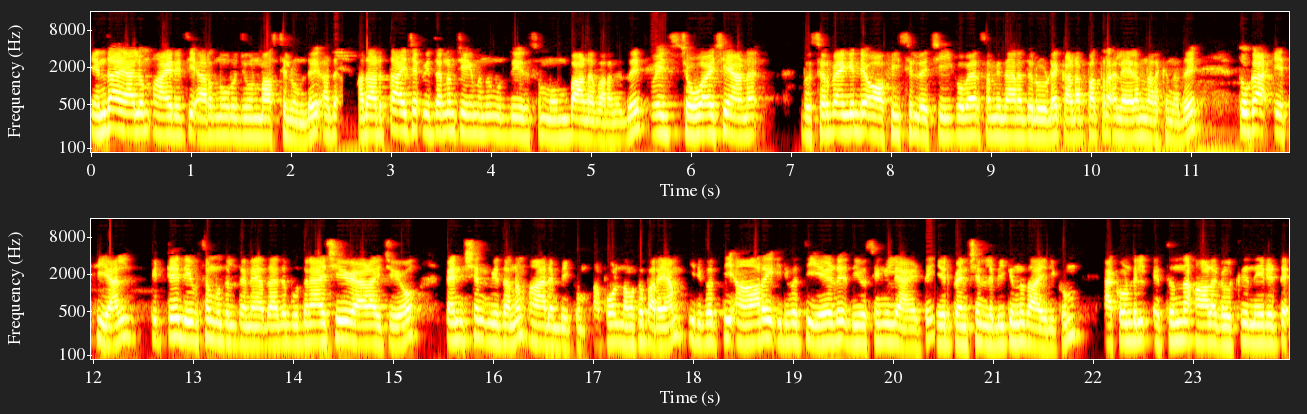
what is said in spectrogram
എന്തായാലും ആയിരത്തി അറുന്നൂറ് ജൂൺ മാസത്തിലുണ്ട്. അത് അത് അടുത്ത ആഴ്ച വിതരണം ചെയ്യുമെന്ന് മുൻ ദിവസം മുമ്പാണ് പറഞ്ഞത്. ചൊവ്വാഴ്ചയാണ് റിസർവ് ബാങ്കിന്റെ ഓഫീസിൽ വെച്ച് ഈ കുബേർ സംവിധാനത്തിലൂടെ കടപ്പത്ര ലേലം നടക്കുന്നത്. തുക എത്തിയാൽ പിറ്റേ ദിവസം മുതൽ തന്നെ അതായത് ബുധനാഴ്ചയോ വ്യാഴാഴ്ചയോ പെൻഷൻ വിതരണം ആരംഭിക്കും. അപ്പോൾ നമുക്ക് പറയാം ഇരുപത്തി ആറ് ഇരുപത്തി ഏഴ് ദിവസങ്ങളിലായിട്ട് ഈ ഒരു പെൻഷൻ ലഭിക്കുന്നതായിരിക്കും. അക്കൗണ്ടിൽ എത്തുന്ന ആളുകൾക്ക് നേരിട്ട്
